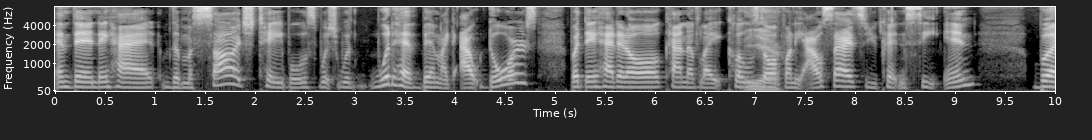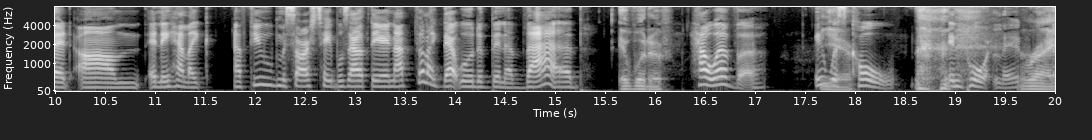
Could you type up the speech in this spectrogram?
and then they had the massage tables, which would would have been like outdoors, but they had it all kind of like closed Yeah. off on the outside, so you couldn't see in. But um, and they had like a few massage tables out there, and I feel like that would have been a vibe It would have. However, It was Yeah. cold in Portland. Right.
